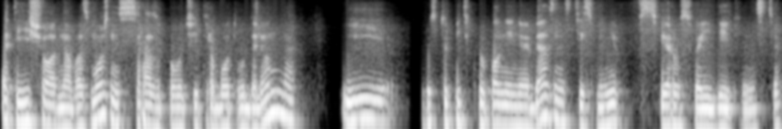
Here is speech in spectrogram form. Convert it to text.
это еще одна возможность сразу получить работу удаленно и приступить к выполнению обязанностей, сменив сферу своей деятельности.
